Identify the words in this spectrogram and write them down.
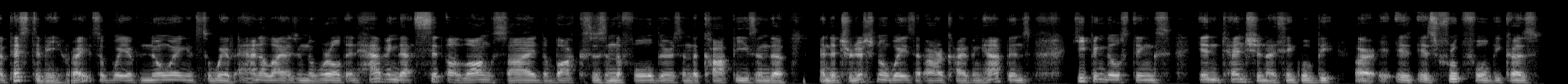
episteme, right? It's a way of knowing, it's a way of analyzing the world and having that sit alongside the boxes and the folders and the copies and the and the traditional ways that archiving happens, keeping those things in tension, I think will be or is, is fruitful because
